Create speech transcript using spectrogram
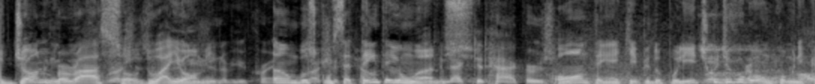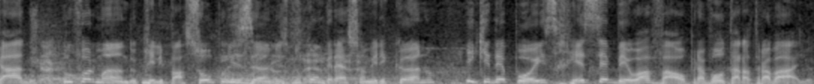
e John Barrasso, do Wyoming, ambos com 71 anos. Ontem, a equipe do político divulgou um comunicado informando que ele passou por exames no Congresso americano e que depois recebeu aval para voltar ao trabalho.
